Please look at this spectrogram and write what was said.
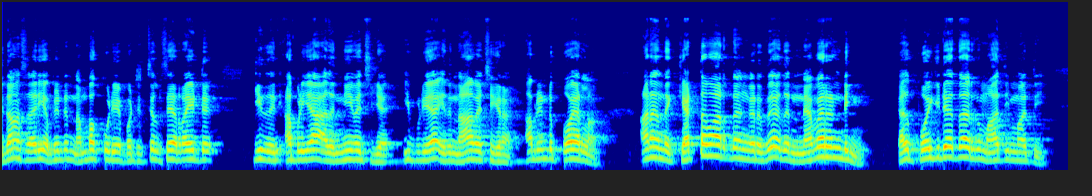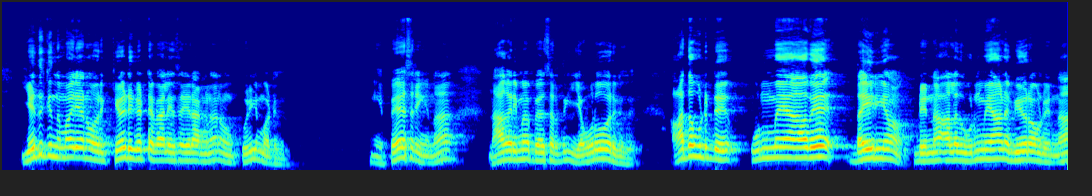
இதான் சரி அப்படின்ட்டு நம்பக்கூடிய பட்சத்தில் சரி ரைட்டு இது அப்படியா அது நீ வச்சுக்க இப்படியா இது நான் வச்சுக்கிறேன் அப்படின்ட்டு போயிடலாம் ஆனால் இந்த கெட்ட வார்த்தைங்கிறது அது நெவர் எண்டிங் அது போய்கிட்டே தான் இருக்கும் மாற்றி மாற்றி எதுக்கு இந்த மாதிரியான ஒரு கேடு கெட்ட வேலையை செய்கிறாங்கன்னா நமக்கு புரிய மாட்டேங்குது. நீங்கள் பேசுகிறீங்கன்னா நாகரிகமாக பேசுகிறதுக்கு எவ்வளோ இருக்குது. அதை விட்டுட்டு உண்மையாகவே தைரியம் அப்படின்னா அல்லது உண்மையான வீரம் அப்படின்னா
